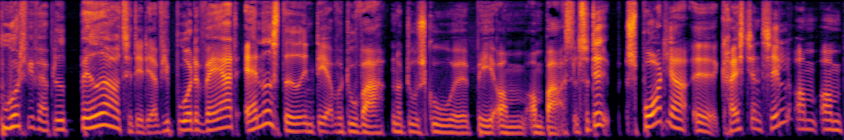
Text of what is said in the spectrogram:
burde vi være blevet bedre til det der. Vi burde være et andet sted end der, hvor du var, når du skulle øh, bede om, om barsel. Så det spurgte jeg øh, Christian til, om, om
